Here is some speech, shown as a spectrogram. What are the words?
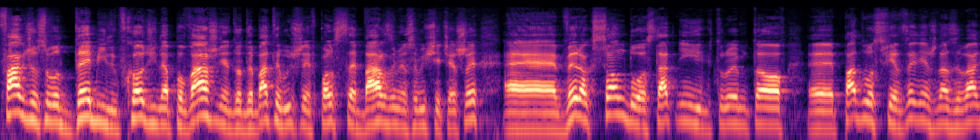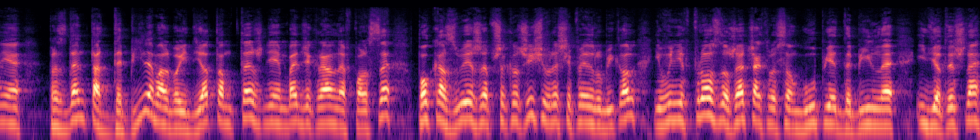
Fakt, że słowo debil wchodzi na poważnie do debaty publicznej w Polsce bardzo mnie osobiście cieszy. E, wyrok sądu ostatni, którym to e, padło stwierdzenie, że nazywanie prezydenta debilem albo idiotą też nie będzie karalne w Polsce, pokazuje, że przekroczyliśmy wreszcie pewien Rubikon i mówienie wprost o rzeczach, które są głupie, debilne, idiotyczne,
